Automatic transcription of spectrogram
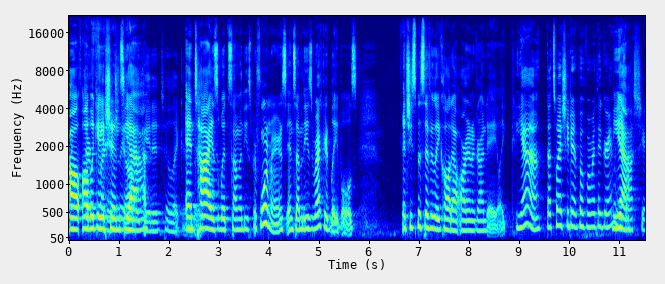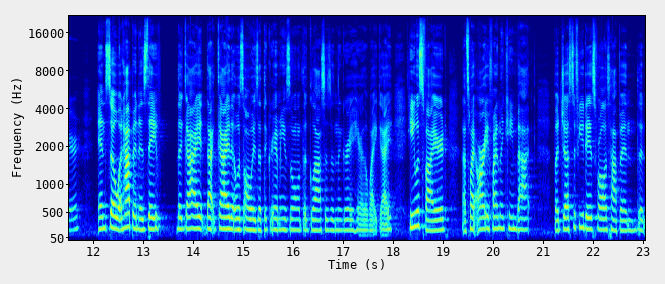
Ob- they're obligations, financially yeah. obligated to like and ties with some of these performers and some of these record labels. And she specifically called out Ariana Grande, like, Yeah, that's why she didn't perform at the Grammys Yeah. last year. And so what happened is they the guy that guy that was always at the Grammys, the one with the glasses and the gray hair, the white guy, he was fired. That's why Ari finally came back. But just a few days before all this happened, the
